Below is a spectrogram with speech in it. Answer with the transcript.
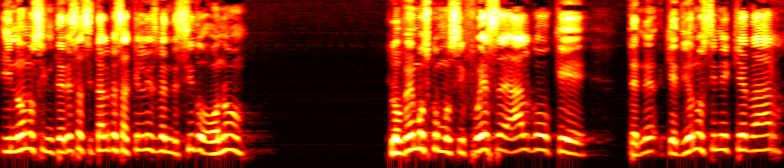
y no nos interesa si tal vez aquel es bendecido o no. Lo vemos como si fuese algo que, que Dios nos tiene que dar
